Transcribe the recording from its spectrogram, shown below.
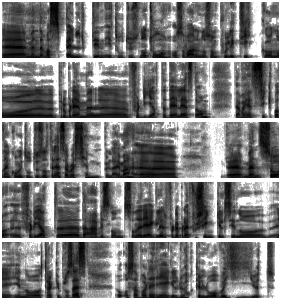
Eh, men den ah. var spilt inn i 2002, og så var det noe sånn politikk og noe eh, problemer eh, fordi at det leste jeg om. Jeg var helt sikker på at den kom i 2003, så jeg ble kjempelei meg. Men så, fordi at det er visst noen sånne regler, for det ble forsinkelse i noe, i noe trøkkeprosess, og så var det regel, du har ikke lov å gi ut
